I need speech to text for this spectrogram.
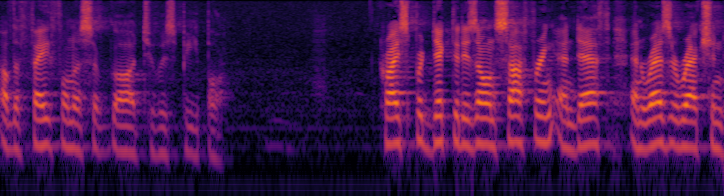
of the faithfulness of God to his people. Christ predicted his own suffering and death and resurrection.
